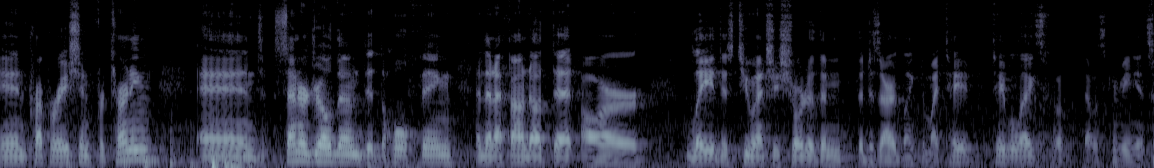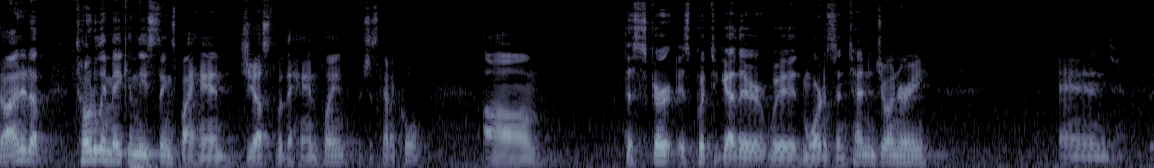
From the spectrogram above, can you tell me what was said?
in preparation for turning, and center drilled them, did the whole thing, and then I found out that our lathe is two inches shorter than the desired length of my ta- table legs, so that was convenient. So I ended up totally making these things by hand, just with a hand plane, which is kind of cool. Um, the skirt is put together with mortise and tenon joinery, and the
